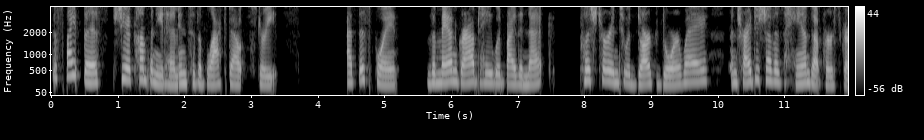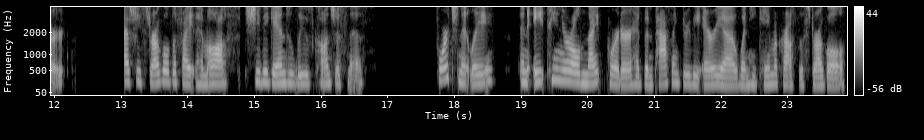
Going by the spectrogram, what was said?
Despite this, she accompanied him into the blacked out streets. At this point, the man grabbed Haywood by the neck, pushed her into a dark doorway, and tried to shove his hand up her skirt. As she struggled to fight him off, she began to lose consciousness. Fortunately, an 18 year old night porter had been passing through the area when he came across the struggle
